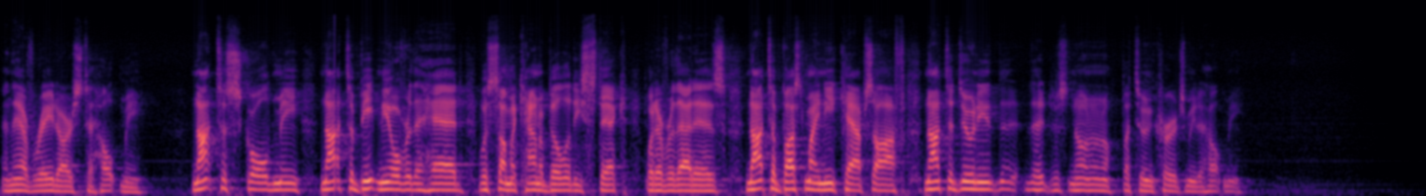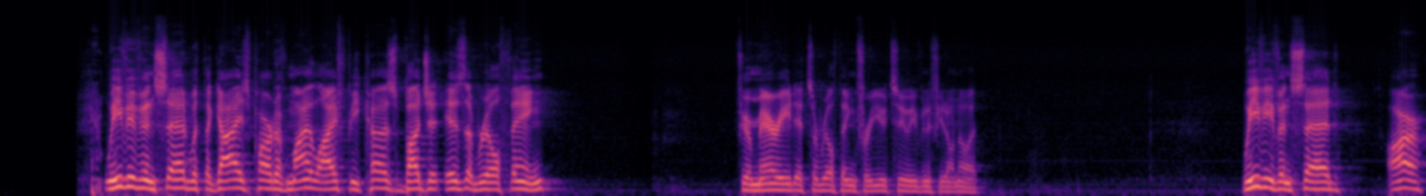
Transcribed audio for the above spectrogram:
and they have radars to help me. Not to scold me, not to beat me over the head with some accountability stick, whatever that is, not to bust my kneecaps off, not to do any, just no, no, no, but to encourage me to help me. We've even said with the guys part of my life, because budget is a real thing. If you're married, it's a real thing for you too, even if you don't know it. We've even said our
